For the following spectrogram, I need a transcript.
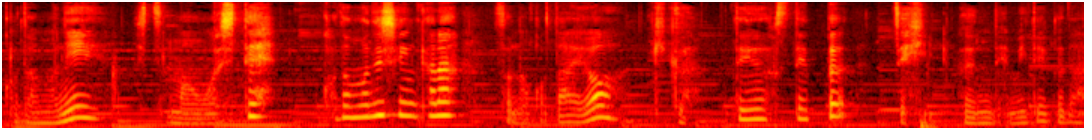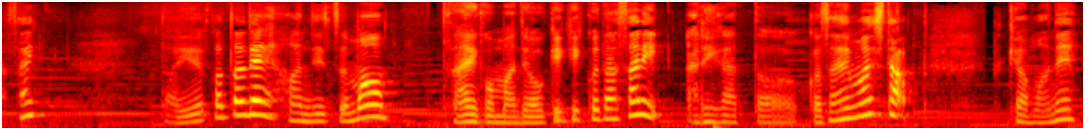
子供に質問をして子供自身からその答えを聞くっていうステップ是非踏んでみてください。ということで本日も最後までお聴きくださりありがとうございました。今日もね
